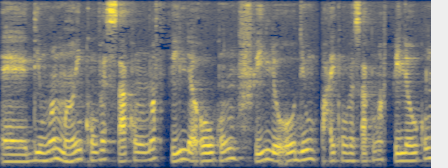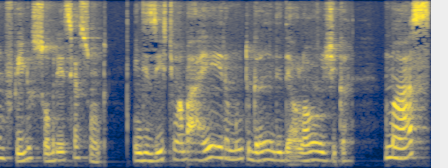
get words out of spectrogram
é, de uma mãe conversar com uma filha ou com um filho, ou de um pai conversar com uma filha ou com um filho sobre esse assunto. Ainda existe uma barreira muito grande ideológica, mas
